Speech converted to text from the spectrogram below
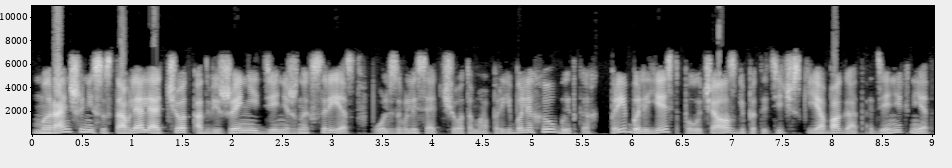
Мы раньше не составляли отчет о движении денежных средств, пользовались отчетом о прибылях и убытках. Прибыль есть, получалось гипотетически я богат, а денег нет.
